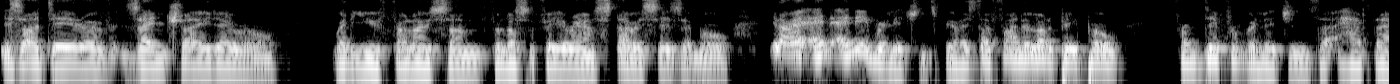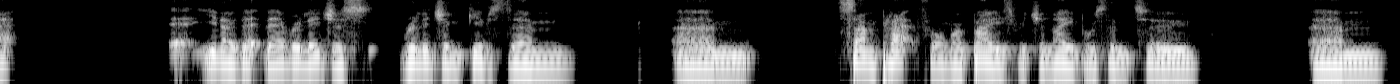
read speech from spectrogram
This idea of Zen trader or whether you follow some philosophy around Stoicism or, you know, any, any religion, to be honest. I find a lot of people from different religions that have that, uh, you know, that their religious religion gives them um, some platform or base which enables them to um,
